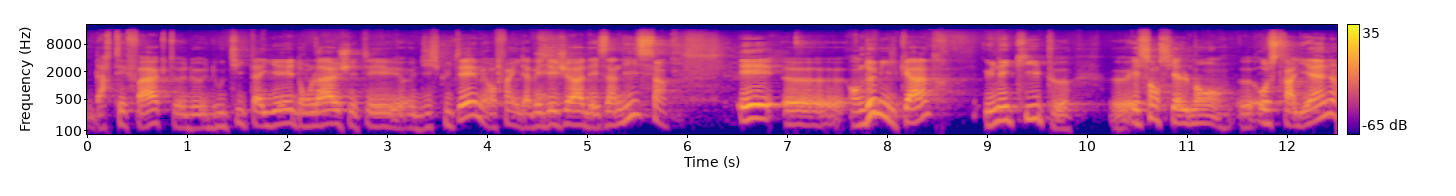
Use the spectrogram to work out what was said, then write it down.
d'artefacts, d'outils taillés dont l'âge était euh, discuté, mais enfin, il avait déjà des indices. Et euh, en 2004, une équipe essentiellement australienne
